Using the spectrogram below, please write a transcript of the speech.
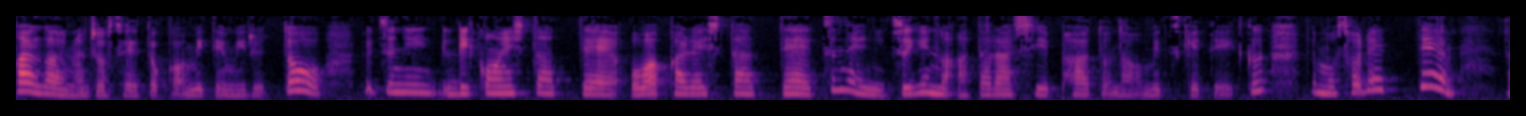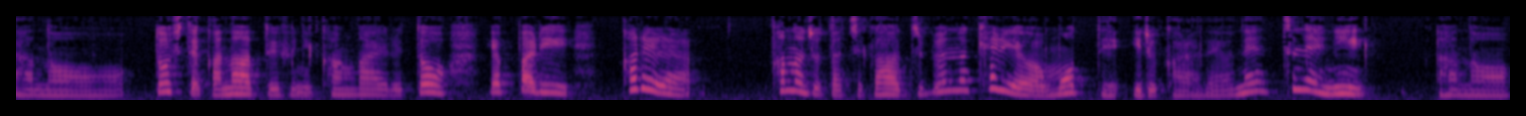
海外の女性とかを見てみると別に離婚したってお別れしたって常に次の新しいパートナーを見つけていく。でもそれってあのどうしてかなというふうに考えるとやっぱり彼ら彼女たちが自分のキャリアを持っているからだよね。常にあの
